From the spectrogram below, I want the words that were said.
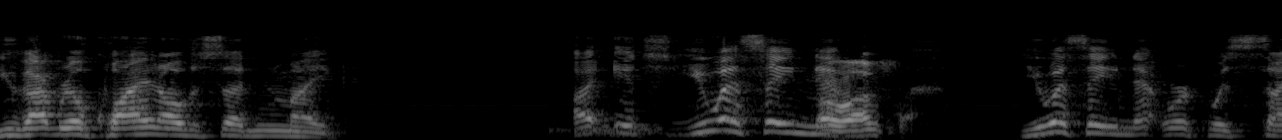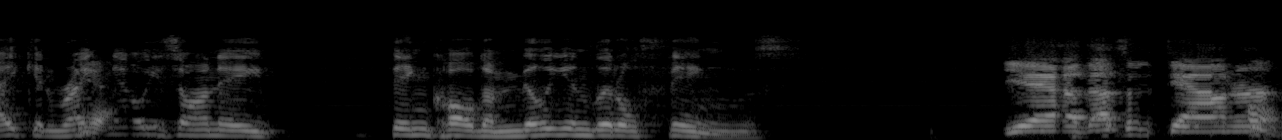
You got real quiet all of a sudden, Mike. Uh, it's USA Network. Oh, I'm sorry. USA Network was Psych, and right Yeah. now he's on a thing called A Million Little Things. Yeah, that's a downer. Huh.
